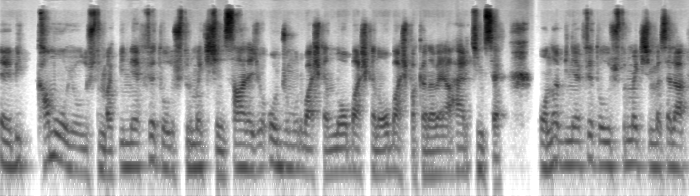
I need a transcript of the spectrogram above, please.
e, bir kamuoyu oluşturmak, bir nefret oluşturmak için sadece o cumhurbaşkanına, o başkana, o başbakana veya her kimse ona bir nefret oluşturmak için mesela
